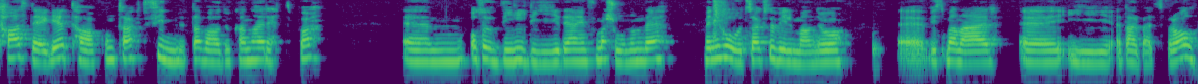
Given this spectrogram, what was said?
ta steget, ta kontakt, finn ut av hva du kan ha rett på. Um, og så vil de gi deg informasjon om det. Men i hovedsak så vil man jo, eh, hvis man er eh, i et arbeidsforhold,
